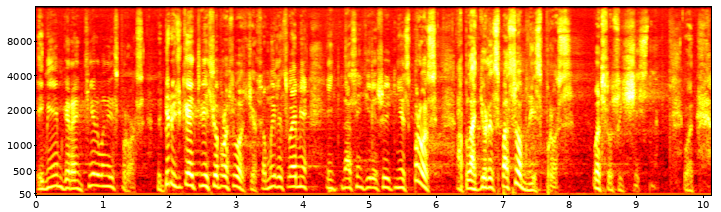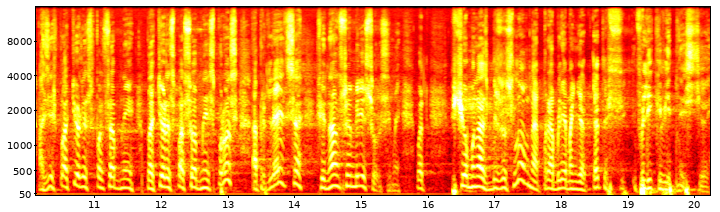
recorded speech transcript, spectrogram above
имеем гарантированный спрос. Теперь возникает весь вопрос вот что, что мы же с вами, нас интересует не спрос, а платежеспособный спрос. Вот что существенно. Вот. А здесь платежеспособный, платежеспособный спрос определяется финансовыми ресурсами. Вот в чем у нас, безусловно, проблема нет, это в ликвидности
